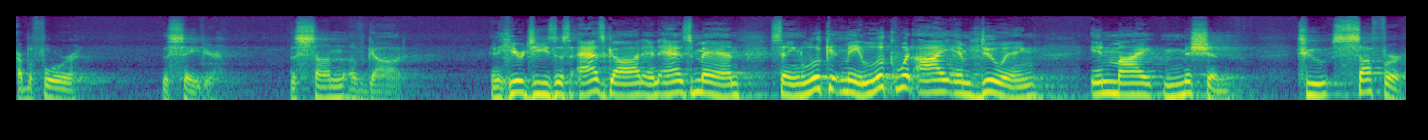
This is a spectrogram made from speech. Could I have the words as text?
are before the Savior, the Son of God. And here, Jesus, as God and as man, saying, Look at me, look what I am doing in my mission to suffer,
